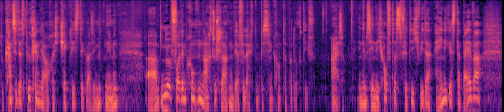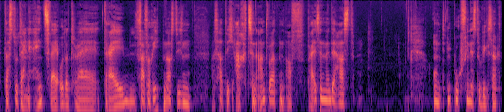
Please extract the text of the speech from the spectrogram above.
Du kannst dir das Büchlein ja auch als Checkliste quasi mitnehmen. Äh, nur vor dem Kunden nachzuschlagen wäre vielleicht ein bisschen kontraproduktiv. Also, in dem Sinne, ich hoffe, dass für dich wieder einiges dabei war, dass du deine ein, zwei oder drei, drei Favoriten aus diesen, was hatte ich, 18 Antworten auf Preiseinwände hast. Und im Buch findest du, wie gesagt,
